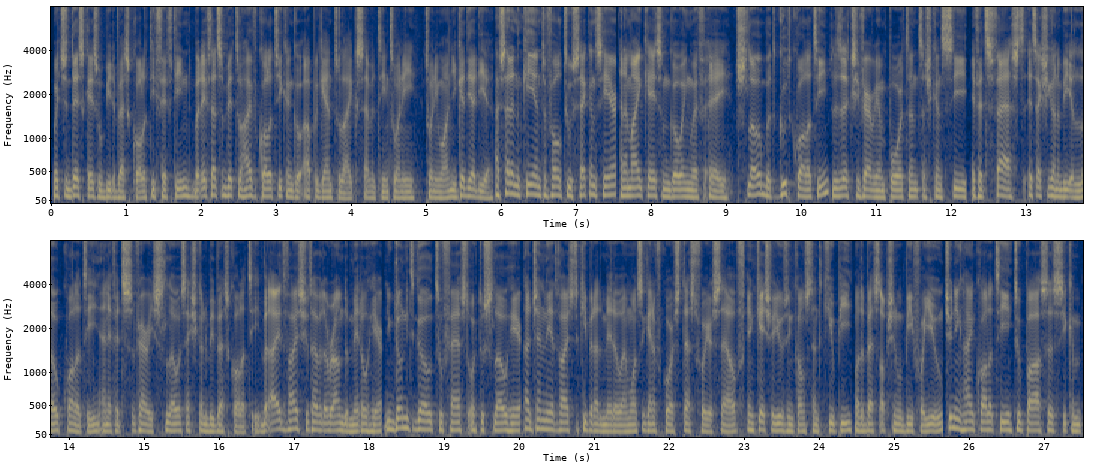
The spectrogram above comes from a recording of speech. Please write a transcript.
which in this case would be the best quality, 15. But if that's a bit too high for quality, you can go up again to like 17, 20, 21. You get the idea. I've set in the key interval two seconds here. And in my case, I'm going with a slow but good quality. This is actually very important. As you can see, if it's fast, it's actually going to be a low quality. And if it's very slow, it's actually going to be best quality. But I advise you to have it around the middle here. You don't need to go too fast or too slow here. I generally advise to keep it at the middle. And once again, of course, test for yourself. In case you're using constant QP, what the best option would be for you. Tuning high quality, two passes, you can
